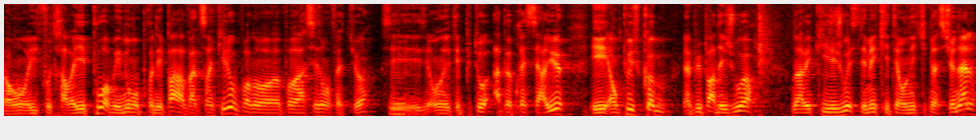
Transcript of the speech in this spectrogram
on- il faut travailler pour, mais nous on prenait pas 25 kilos pendant, pendant la saison en fait, tu vois. Mm. On était plutôt à peu près sérieux. Et en plus, comme la plupart des joueurs avec qui j'ai joué, c'était des mecs qui étaient en équipe nationale,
